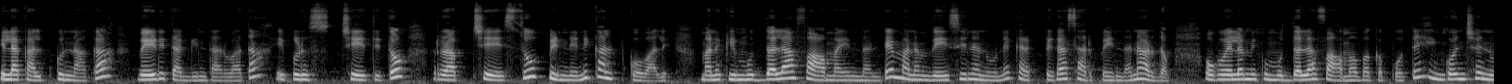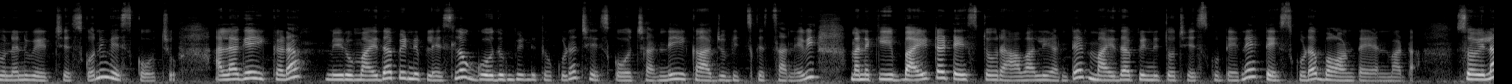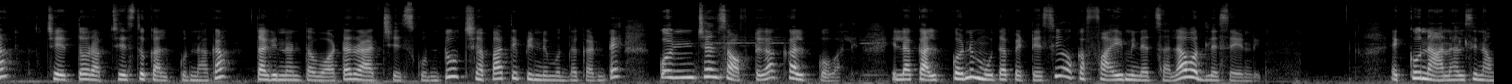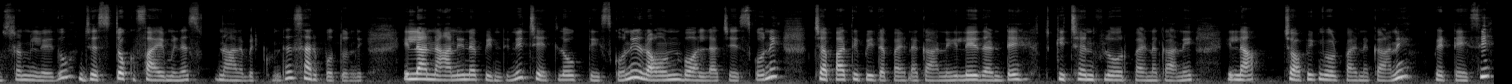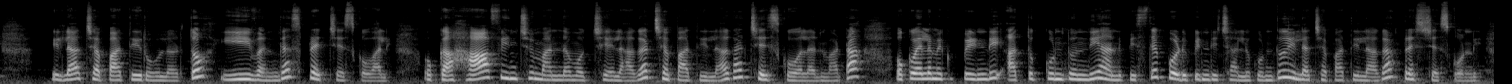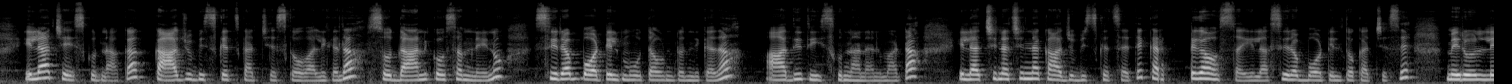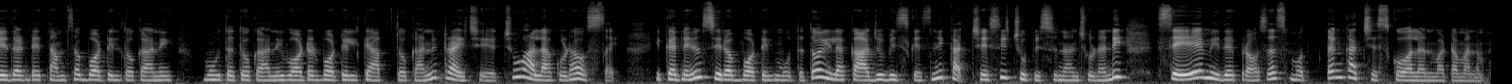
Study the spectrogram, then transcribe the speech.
ఇలా కలుపుకున్నాక వేడి తగ్గిన తర్వాత ఇప్పుడు చేతితో రబ్ చేస్తూ పిండిని కలుపుకోవాలి. మనకి ముద్దలా ఫామ్ అయిందంటే మనం వేసిన నూనె కరెక్ట్గా సరిపోయిందని అర్థం. ఒకవేళ మీకు ముద్దలా ఫామ్ అవ్వకపోతే ఇంకొంచెం నూనెని వేడి చేసుకొని వేసుకోవచ్చు. అలాగే ఇక్కడ మీరు మైదా పిండి ప్లేస్లో గోధుమ పిండితో కూడా చేసుకోవచ్చు అండి ఈ కాజు బిస్కెట్స్ అనేవి మనకి బయట టేస్ట్ రావాలి అంటే మైదా పిండితో చేసుకుంటేనే టేస్ట్ కూడా బాగుంటాయి అన్నమాట సో ఇలా చేత్తో రబ్ చేస్తూ కలుపుకున్నాక తగినంత వాటర్ యాడ్ చేసుకుంటూ చపాతీ పిండి ముద్ద కంటే కొంచెం సాఫ్ట్గా కలుపుకోవాలి. ఇలా కలుపుకొని మూత పెట్టేసి ఒక ఫైవ్ మినిట్స్ అలా వదిలేసేయండి. ఎక్కువ నానాల్సిన అవసరం లేదు. జస్ట్ ఒక ఫైవ్ మినిట్స్ నానబెట్టుకుంటే సరిపోతుంది. ఇలా నానిన పిండిని చేతిలోకి తీసుకొని రౌండ్ బాల్లా చేసుకొని చపాతీ పీట పైన కానీ లేదంటే కిచెన్ ఫ్లోర్ పైన కానీ ఇలా చాపింగ్ బోర్డ్ పైన కానీ పెట్టేసి ఇలా చపాతీ రోలర్తో ఈవెన్గా స్ప్రెడ్ చేసుకోవాలి. ఒక హాఫ్ ఇంచు మందం వచ్చేలాగా చపాతీలాగా చేసుకోవాలన్నమాట. ఒకవేళ మీకు పిండి అతుక్కుంటుంది అనిపిస్తే పొడి పిండి చల్లుకుంటూ ఇలా చపాతీలాగా ప్రెస్ చేసుకోండి. ఇలా చేసుకున్నాక కాజు బిస్కెట్స్ కట్ చేసుకోవాలి కదా. సో దానికోసం నేను సిరప్ బాటిల్ మూత ఉంటుంది కదా. అది తీసుకున్నాను అనమాట ఇలా చిన్న చిన్న కాజు బిస్కెట్స్ అయితే కరెక్ట్గా వస్తాయి. ఇలా సిరప్ బాటిల్తో కట్ చేస్తే మీరు లేదంటే థమ్స్అప్ బాటిల్తో కానీ మూతతో కానీ వాటర్ బాటిల్ క్యాప్తో కానీ ట్రై చేయొచ్చు. అలా కూడా వస్తాయి. ఇక్కడ నేను సిరప్ బాటిల్ మూతతో ఇలా కాజు బిస్కెట్స్ని కట్ చేసి చూపిస్తున్నాను చూడండి. సేమ్ ఇదే ప్రాసెస్ మొత్తం కట్ చేసుకోవాలన్నమాట మనం.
